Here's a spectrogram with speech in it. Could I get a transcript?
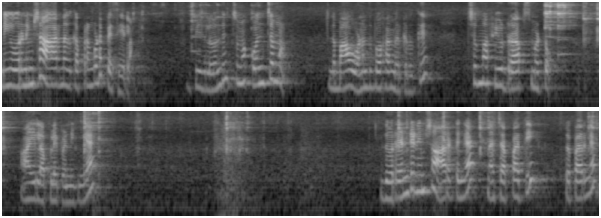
நீங்கள் ஒரு நிமிஷம் ஆறுனதுக்கப்புறம் கூட பேசிடலாம். இப்போ இதில் வந்து சும்மா கொஞ்சமாக இந்த மாவு உணர்ந்து போகாமல் இருக்கிறதுக்கு சும்மா ஃபியூ ட்ராப்ஸ் மட்டும் ஆயில் அப்ளை பண்ணிக்கங்க. இது ஒரு ரெண்டு நிமிஷம் ஆறட்டுங்க. நான் சப்பாத்தி இப்போ பாருங்கள்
